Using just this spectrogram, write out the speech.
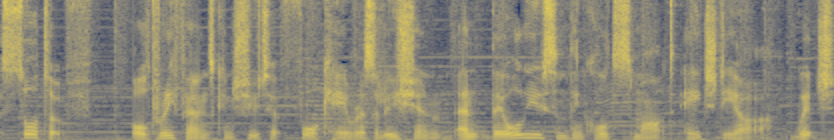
sort of. All three phones can shoot at 4K resolution, and they all use something called Smart HDR, which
